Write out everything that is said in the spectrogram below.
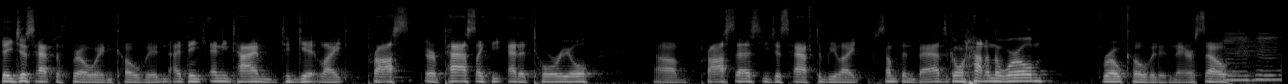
they just have to throw in COVID. I think anytime to get like pros or past like the editorial um, process, you just have to be like something bad's going on in the world. Throw COVID in there. So mm-hmm.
